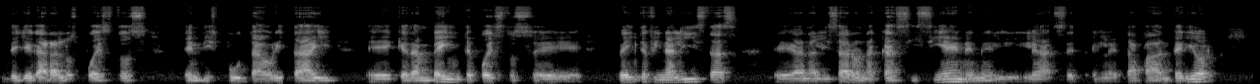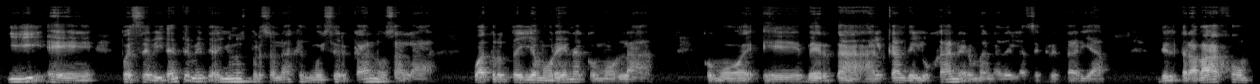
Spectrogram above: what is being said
de llegar a los puestos en disputa. Ahorita ahí quedan 20 puestos, 20 finalistas, analizaron a casi 100 en, el, en la etapa anterior y pues evidentemente hay unos personajes muy cercanos a la 4T y a Morena como la como eh, Berta Alcalde Luján, hermana de la secretaria del Trabajo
